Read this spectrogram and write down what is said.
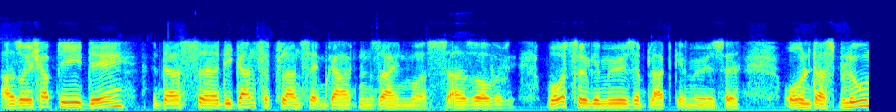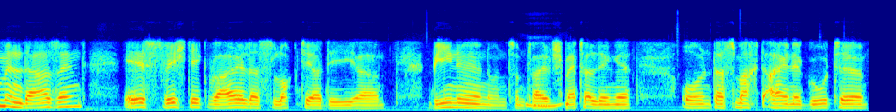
Also ich habe die Idee, dass äh, die ganze Pflanze im Garten sein muss. Also Wurzelgemüse, Blattgemüse. Und dass Blumen da sind, ist wichtig, weil das lockt ja die äh, Bienen und zum Teil mhm. Schmetterlinge. Und das macht eine gute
